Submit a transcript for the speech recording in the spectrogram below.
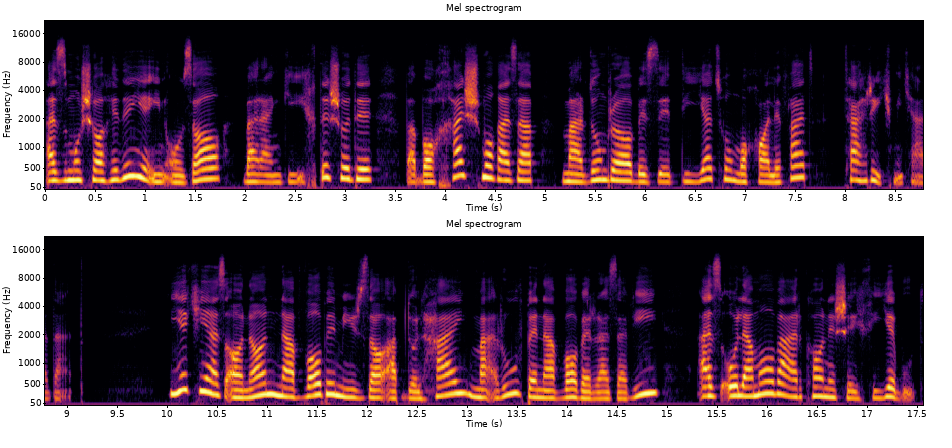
از مشاهده این اوضاع برانگیخته شده و با خشم و غضب مردم را به ضدیت و مخالفت تحریک می کردند. یکی از آنان نواب میرزا عبدالحی معروف به نواب رضوی از علما و ارکان شیخیه بود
